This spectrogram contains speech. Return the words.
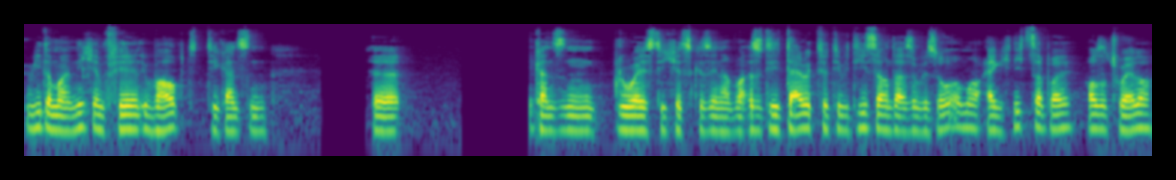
wieder mal nicht empfehlen, überhaupt die ganzen äh, ganzen Blu-rays, die ich jetzt gesehen habe. Also die Direct-to-DVD-Sachen, da sowieso immer eigentlich nichts dabei, außer Trailer.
